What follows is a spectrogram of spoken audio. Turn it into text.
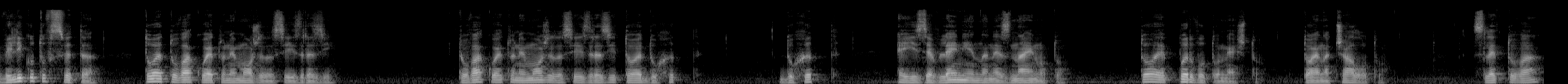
Великото в света, то е това, което не може да се изрази. Това, което не може да се изрази, то е духът. Духът е изявление на незнайното. То е първото нещо. То е началото. След това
